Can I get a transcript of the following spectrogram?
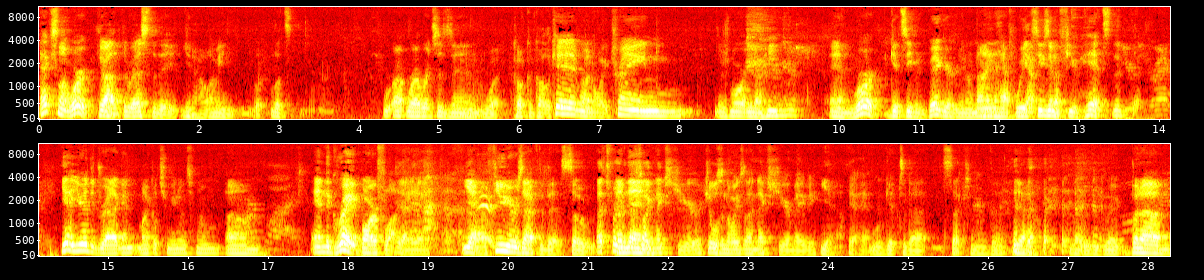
excellent work throughout the rest of the. You know, I mean, r- let's. Ro- Roberts is in what Coca Cola Kid, Runaway Train. There's more. You know, he and Rourke gets even bigger. You know, nine and a half weeks. Yeah. He's in a few hits. The, yeah, You're the Dragon, Michael Cimino's film, um, and the Great Barfly. Yeah, yeah. Yeah, a few years after this. So That's for and that's then- like next year. Jewels in the Wasteland next year, maybe. Yeah, Yeah, yeah. We'll get to that section of the. Yeah, that would be great. But um,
